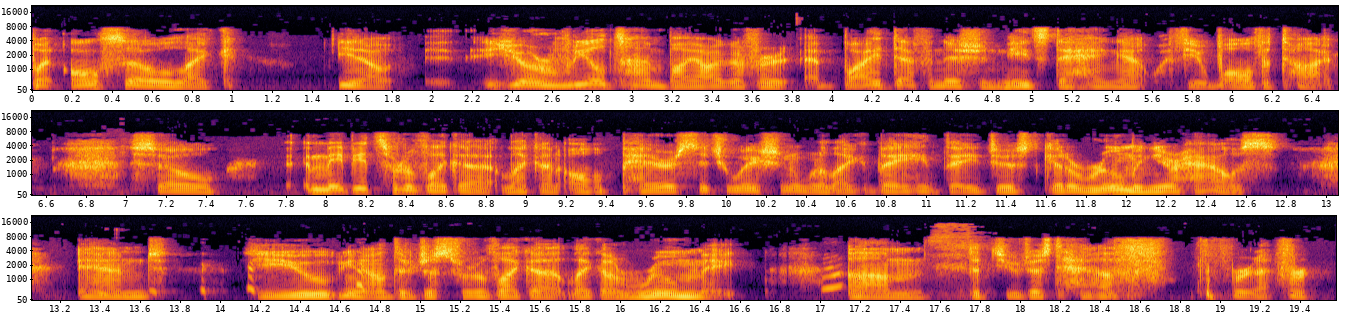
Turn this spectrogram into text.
but also like you know your real time biographer by definition needs to hang out with you all the time, so maybe it's sort of like a like an au pair situation where like they they just get a room in your house and you you know they're just sort of like a like a roommate um, that you just have forever.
